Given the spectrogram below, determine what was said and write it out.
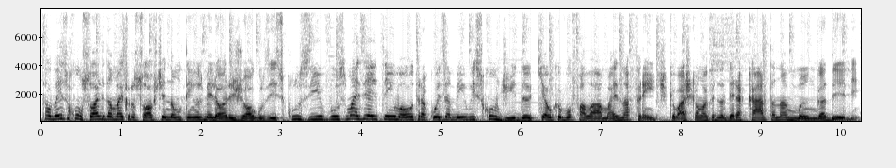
Talvez o console da Microsoft não tenha os melhores jogos exclusivos, mas ele tem uma outra coisa meio escondida, que é o que eu vou falar mais na frente, que eu acho que é uma verdadeira carta na manga dele,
